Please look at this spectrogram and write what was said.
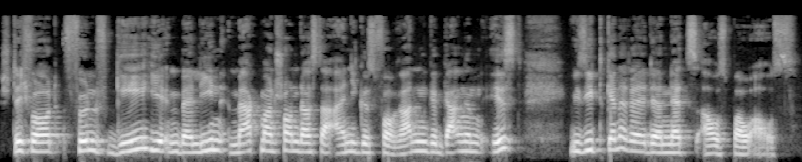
Stichwort 5G. Hier in Berlin merkt man schon, dass da einiges vorangegangen ist. Wie sieht generell der Netzausbau aus?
